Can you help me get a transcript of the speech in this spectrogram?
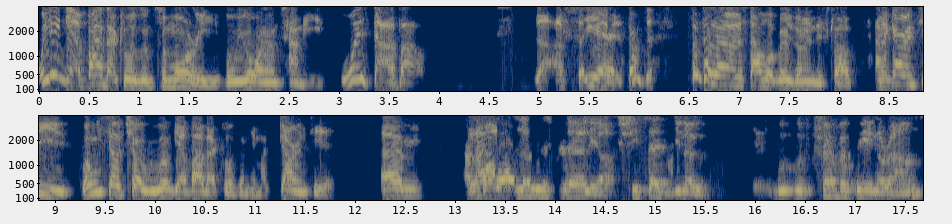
we didn't get a buyback clause on Tomori, but we got one on Tammy. What is that about? S- so- Yeah, sometimes, sometimes I don't understand what goes on in this club. And I guarantee you, when we sell Cho, we won't get a buyback clause on him. I guarantee it. Um, I like what Lola said earlier. She said, you know, with, with Trevor being around,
